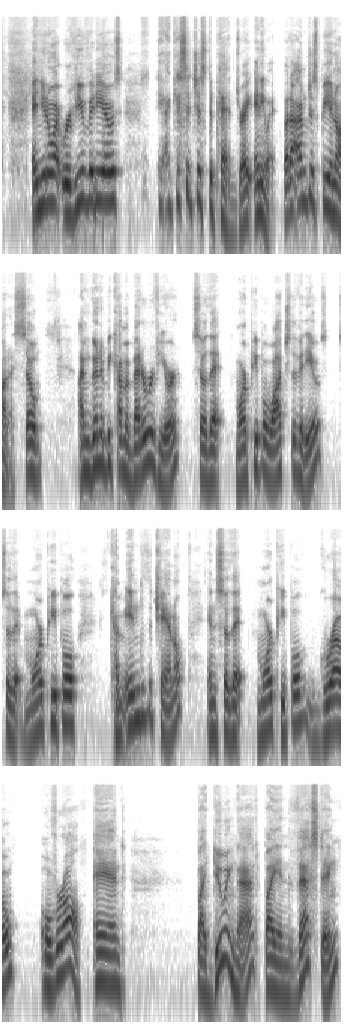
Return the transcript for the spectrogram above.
and you know what? Review videos, I guess it just depends, right? Anyway, but I'm just being honest. So I'm going to become a better reviewer so that more people watch the videos, so that more people come into the channel, and so that more people grow overall. And by doing that, by investing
